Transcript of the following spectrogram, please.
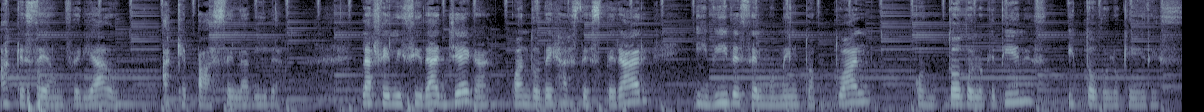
a que sea un feriado, a que pase la vida. La felicidad llega cuando dejas de esperar y vives el momento actual con todo lo que tienes y todo lo que eres.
